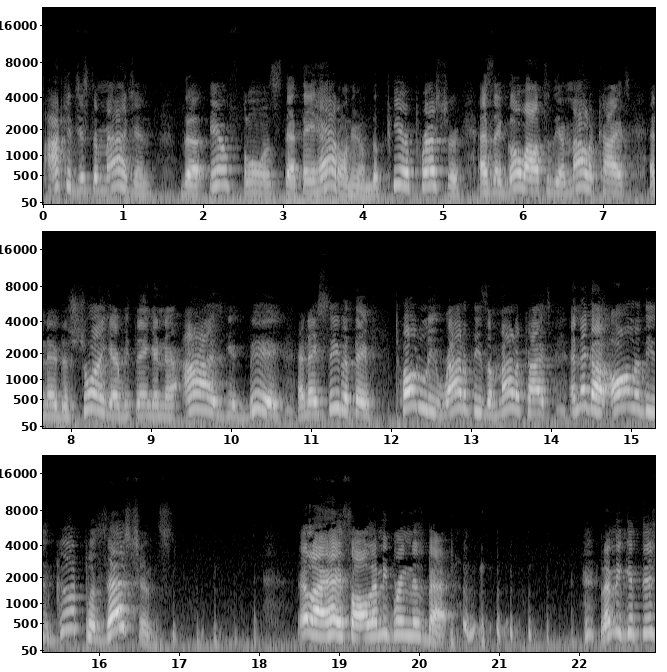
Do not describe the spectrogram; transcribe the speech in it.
I could just imagine the influence that they had on him, the peer pressure as they go out to the Amalekites and they're destroying everything, and their eyes get big, and they see that they've totally routed these Amalekites, and they got all of these good possessions. They're like, hey, Saul, let me bring this back. let me get this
